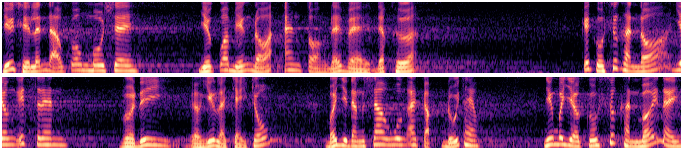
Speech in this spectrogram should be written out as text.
Dưới sự lãnh đạo của ông Môsê vượt qua biển đỏ an toàn để về đất hứa. Cái cuộc xuất hành đó dân Israel vừa đi gần như là chạy trốn bởi vì đằng sau quân Ai Cập đuổi theo. Nhưng bây giờ cuộc xuất hành mới này,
